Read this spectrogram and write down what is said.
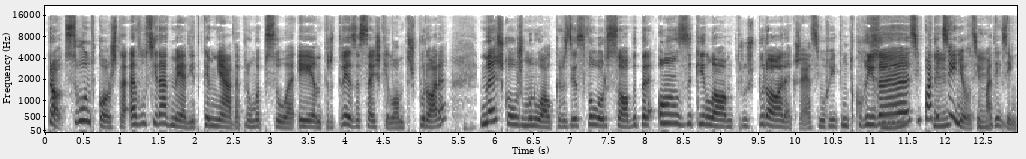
Pronto, segundo consta, a velocidade média de caminhada para uma pessoa é entre 3 a 6 km por hora, mas com os moonwalkers esse valor sobe para 11 km por hora, que já é assim um ritmo de corrida simpaticozinho, simpaticozinho.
